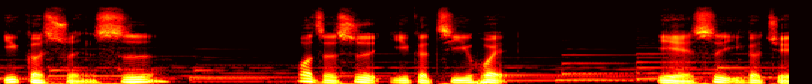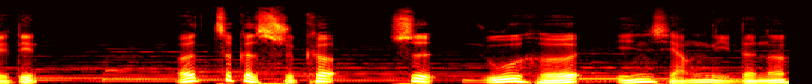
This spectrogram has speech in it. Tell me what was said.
一个损失，或者是一个机会，也是一个决定。而这个时刻是如何影响你的呢？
